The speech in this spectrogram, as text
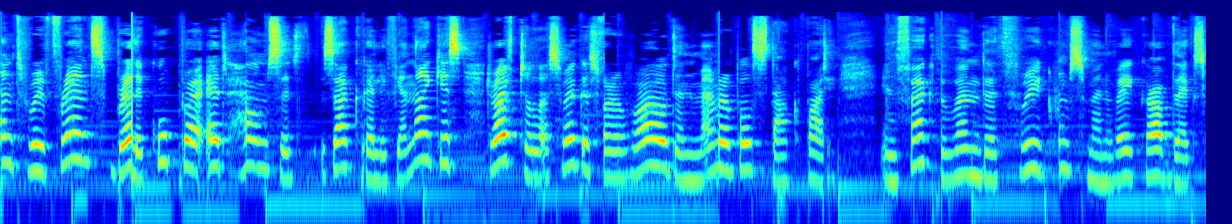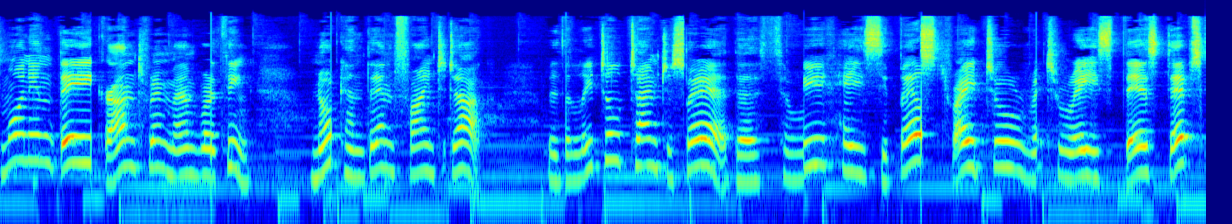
and three friends, Bradley Cooper, Ed Helms, and Zach Galifianakis, drive to Las Vegas for a wild and memorable stock party. In fact, when the three groomsmen wake up the next morning, they can't remember a thing, nor can then find Doug. With a little time to spare, the three hazy bells try to retrace their steps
